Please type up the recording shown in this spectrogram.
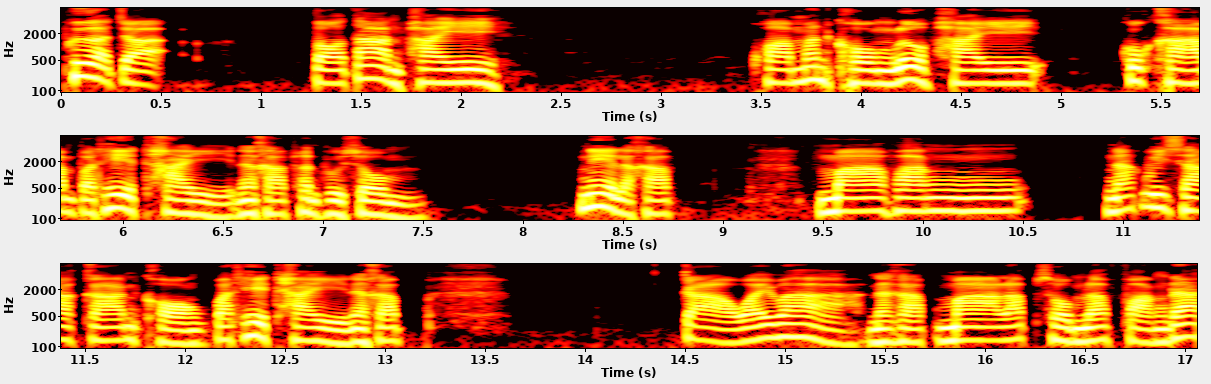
เพื่อจะต่อต้านภัย ความมั่นคงหรือภัยคุกคามประเทศไทยนะครับท่านผู้ชม นี่แหละครับ มาฟังนักวิชาการของประเทศไทยนะครับ กล่าวไว้ว่านะครับ มารับชมรับฟังได้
